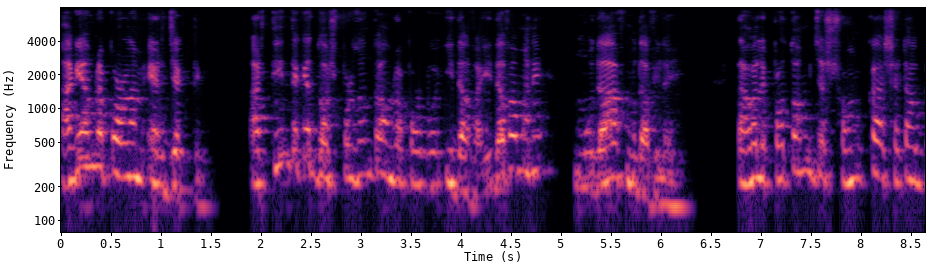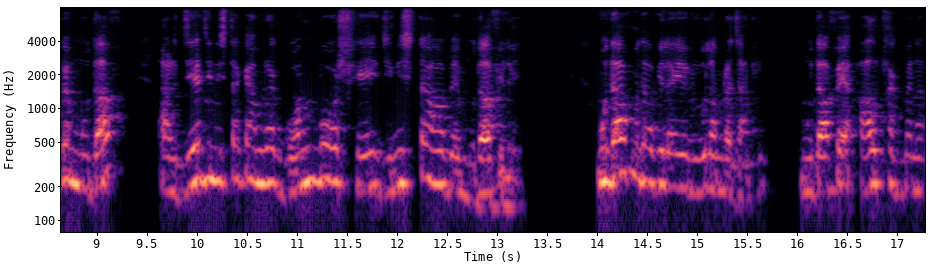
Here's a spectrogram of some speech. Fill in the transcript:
আগে আমরা পড়লাম অ্যাডজেক্টিভ আর তিন থেকে দশ পর্যন্ত আমরা পড়ব ইদাফা ইদাফা মানে মুদাফ, মুদাফিলাহি। তাহলে প্রথম যে সংখ্যা, সেটা হবে মুদাফ, আর যে জিনিসটাকে আমরা গণবো সেই জিনিসটা হবে মুদাফিলাই মুদাফ মুদাফিলাই রুল আমরা জানি। মুদাফে আল থাকবে না,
